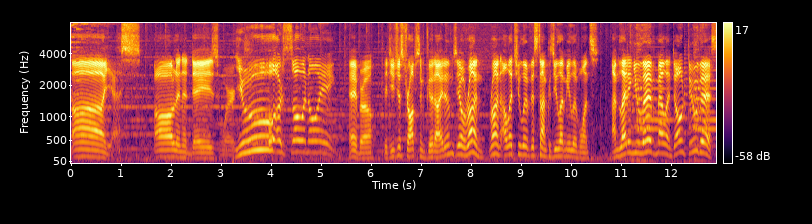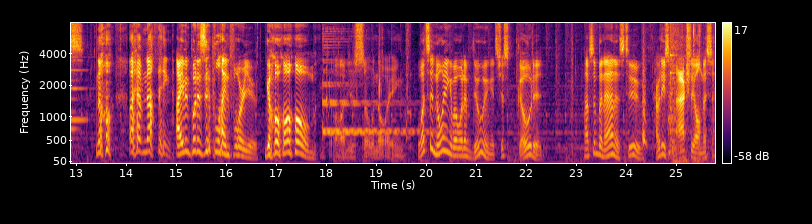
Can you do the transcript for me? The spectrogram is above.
Ah, yes. All in a day's work. You are so annoying. Hey, bro, did you just drop some good items? Yo, run, run. I'll let you live this time because you let me live once. I'm letting you live, Melon. Don't do this. No, I have nothing. I even put a zip line for you. Go home. God, you're so annoying. What's annoying about what I'm doing? It's just goaded. I have some bananas too. How are these actually all missing?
